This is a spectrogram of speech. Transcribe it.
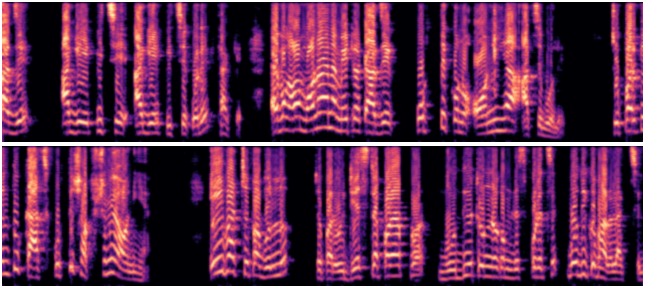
কাজে আগে পিছে আগে পিছে করে থাকে। এবং আমার মনে হয় না মেয়েটার কাজে করতে কোনো অনীহা আছে বলে। চোপার কিন্তু কাজ করতে সবসময় অনীহা। এইবার চোপা বলল, চোপার ওই ড্রেসটা পরার পর বৌদিও একটা অন্যরকম ড্রেস পরেছে বৌদিকে ভালো লাগছিল।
